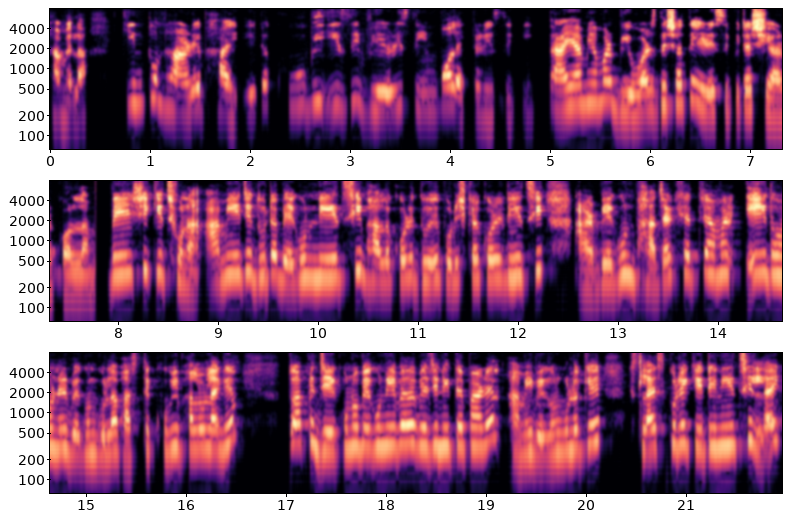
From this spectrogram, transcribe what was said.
ঝামেলা। কিন্তু না রে ভাই, এটা খুবই ইজি ভেরি সিম্পল একটা রেসিপি তাই আমি আমার ভিউয়ার্সদের সাথে এই রেসিপিটা শেয়ার করলাম। বেশি কিছু না, আমি এই যে দুটা বেগুন নিয়েছি, ভালো করে ধুয়ে পরিষ্কার করে নিয়েছি, আর বেগুন ভাজার ক্ষেত্রে আমার এই ধরনের বেগুনগুলো ভাজতে খুবই ভালো লাগে। তো আপনি যে কোনো বেগুন এইভাবে ভেজে নিতে পারেন। আমি বেগুনগুলোকে স্লাইস করে কেটে নিয়েছি লাইক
